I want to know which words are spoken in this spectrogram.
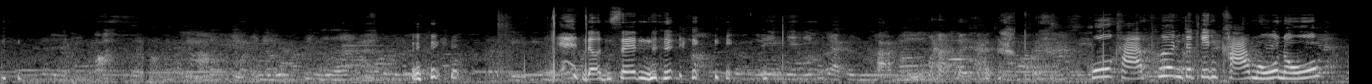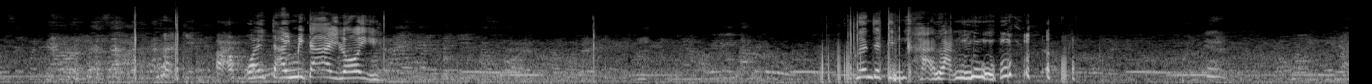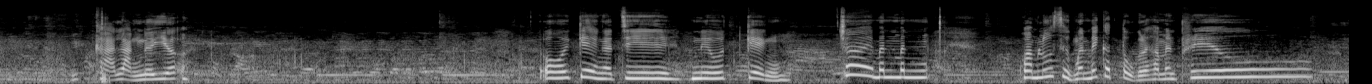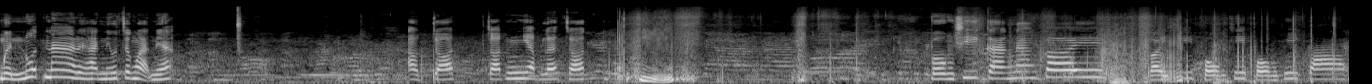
โดนเส้น เย็นเย็นนี้เขาอยากกินขาหมูมากเลยค่ะครูขาเพื่อนจะกินขาหมูหนูไว้ใจไม่ได้เลย พื่อนจะกินขาหลังหนู ขาหลังเนื้อเยอะ โอ้ยเก่งอะจี นิ้วเก่ง ใช่มันมันความรู้สึกมันไม่กระตุกเลยค่ะ มันพริ้ว เหมือนนวดหน้าเลยค่ะ นิ้วจังหวะเนี้ย เอาจอดจอดเงียบแล้วจอดโป่งชี้กลางนางก้อย ก้อยที่โป่งที่โป่งที่กลาง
